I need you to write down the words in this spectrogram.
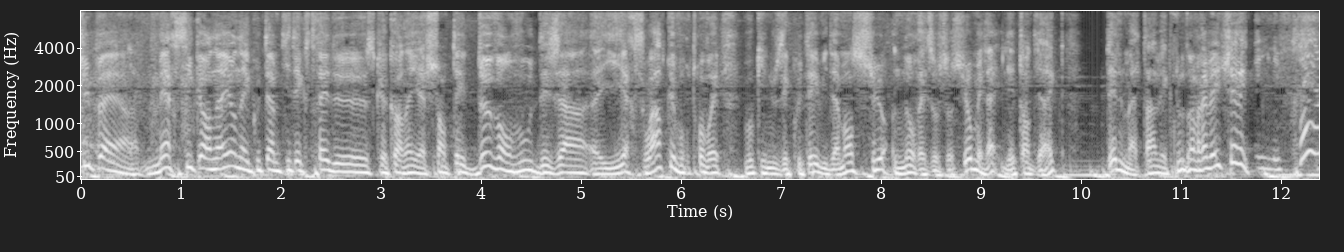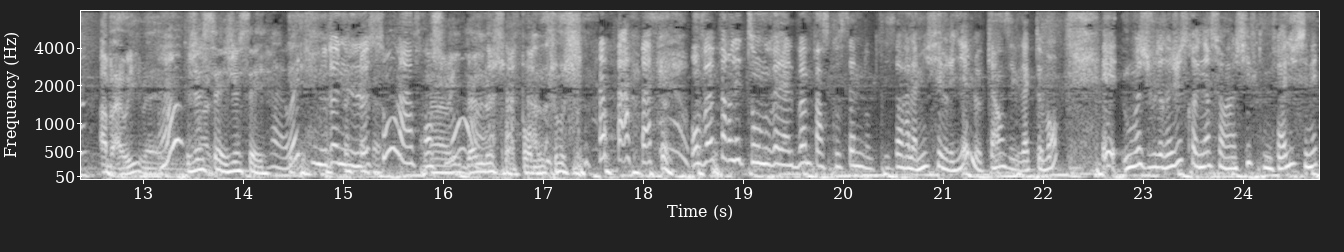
Super. Merci Corneille. On a écouté un petit extrait de ce que Corneille a chanté devant vous déjà euh, hier soir, que vous retrouverez, vous qui nous écoutez évidemment, sur nos réseaux sociaux. Mais là, il est en direct dès le matin avec nous dans le Réveil Chéri. Et il est frais, hein Ah bah oui. mais- J'essaie, j'essaie. Ah ouais, tu nous donnes une leçon là, Ah oui, franchement. belle leçon pour nous tous. On va parler de ton nouvel album parce qu'on s'aime, donc il sort à la mi-février, le 15 exactement. Et moi, je voudrais juste revenir sur un chiffre qui me fait halluciner.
